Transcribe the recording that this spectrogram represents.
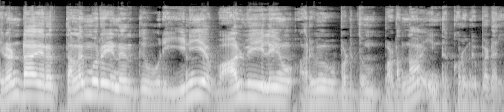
இரண்டாயிரம் தலைமுறையினருக்கு ஒரு இனிய வாழ்வியலையும் அறிமுகப்படுத்தும் படம் தான் இந்த குரங்குபடல்.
